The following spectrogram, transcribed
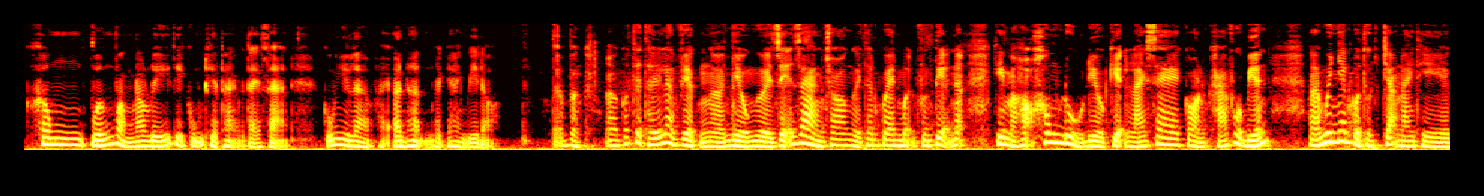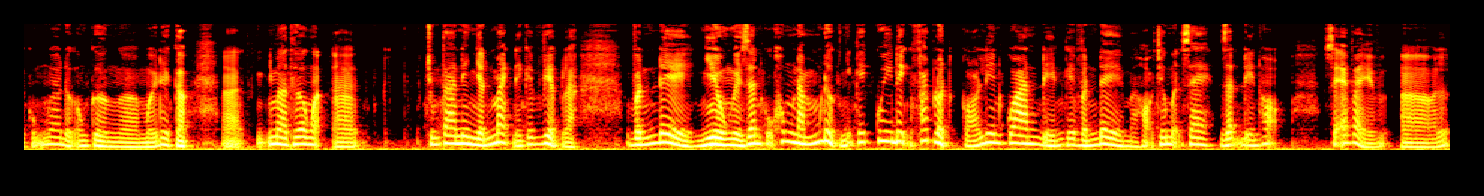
không vướng vòng lao lý thì cũng thiệt hại về tài sản cũng như là phải ân hận về cái hành vi đó. Dạ vâng, à, có thể thấy là việc ờ, nhiều người dễ dàng cho người thân quen mượn phương tiện khi mà họ không đủ điều kiện lái xe còn khá phổ biến. À, nguyên nhân của thực trạng này thì cũng được ông Cường mới đề cập. À, nhưng mà thưa ông ạ, à, chúng ta nên nhấn mạnh đến cái việc là vấn đề nhiều người dân cũng không nắm được những cái quy định pháp luật có liên quan đến cái vấn đề mà họ chưa mượn xe dẫn đến họ sẽ phải uh,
